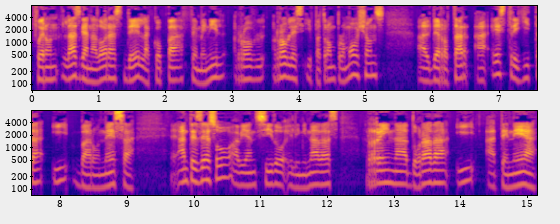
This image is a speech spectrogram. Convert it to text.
fueron las ganadoras de la Copa Femenil Robles y Patrón Promotions al derrotar a Estrellita y Baronesa. Antes de eso habían sido eliminadas Reina Dorada y Atenea.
